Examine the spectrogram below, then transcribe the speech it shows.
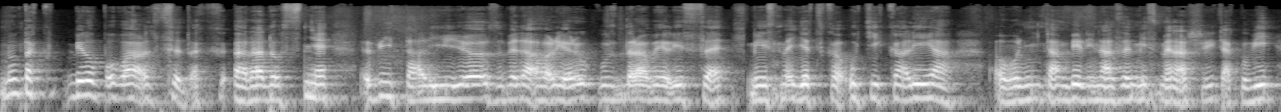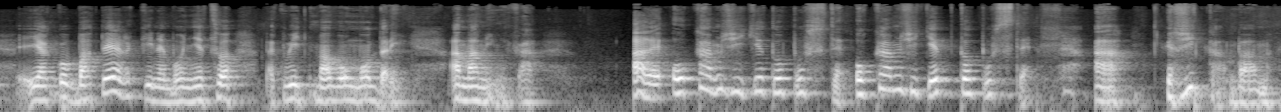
No tak bylo po válce, tak radostně vítali, zvedávali ruku, zdravili se. My jsme děcka utíkali a oni tam byli na zemi, jsme našli takový jako baterky nebo něco, takový tmavou modrý. A maminka, ale okamžitě to puste, okamžitě to puste. A říkám vám,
